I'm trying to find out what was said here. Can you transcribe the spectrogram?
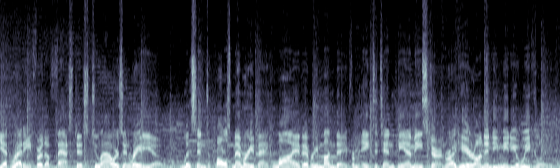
Get ready for the fastest two hours in radio. Listen to Paul's Memory Bank live every Monday from 8 to 10 p.m. Eastern, right here on Indie Media Weekly.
